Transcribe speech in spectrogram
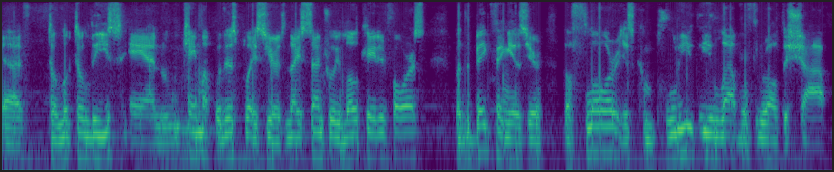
uh, to look to lease, and we came up with this place here. It's nice, centrally located for us. But the big thing is here, the floor is completely level throughout the shop,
